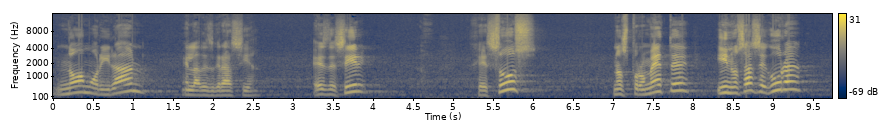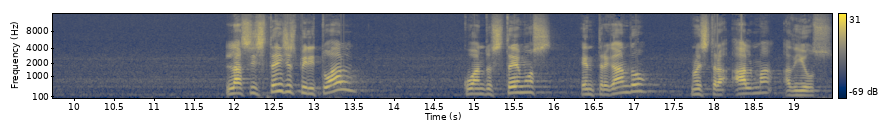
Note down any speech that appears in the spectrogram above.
no morirán en la desgracia. Es decir, Jesús nos promete y nos asegura la asistencia espiritual cuando estemos entregando nuestra alma a Dios.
